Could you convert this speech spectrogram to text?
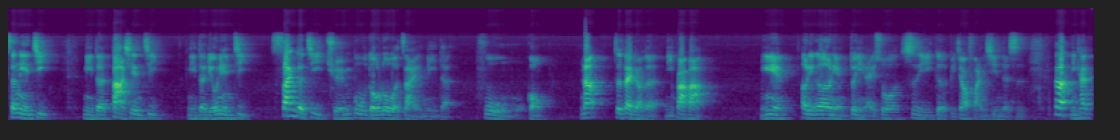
生年忌、你的大限忌、你的流年忌，三个忌全部都落在你的。父母宫，那这代表的你爸爸明年二零二二年对你来说是一个比较烦心的事。那你看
